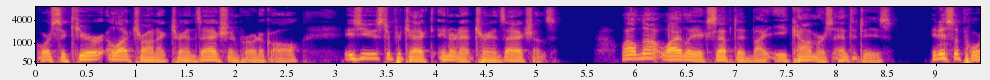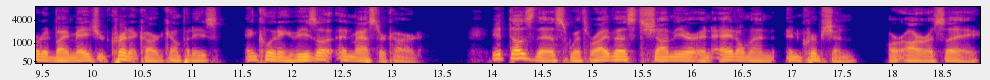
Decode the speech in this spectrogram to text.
or Secure Electronic Transaction Protocol, is used to protect Internet transactions. While not widely accepted by e-commerce entities, it is supported by major credit card companies, including Visa and MasterCard. It does this with Rivest, Shamir, and Adleman encryption, or RSA,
